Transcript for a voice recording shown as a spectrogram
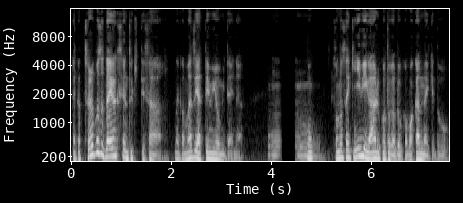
なんか、それこそ大学生の時ってさ、なんか、まずやってみようみたいな。うん、この先意味があることかどうかわかんないけど、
